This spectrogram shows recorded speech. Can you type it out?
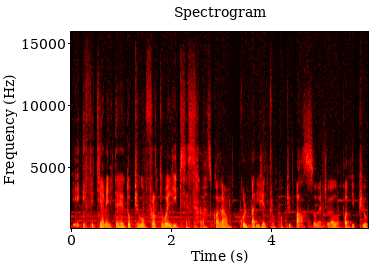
e effettivamente nel doppio confronto poi l'Ipsia è stata la squadra col baricentro un po' più basso, che ha giocato un po' di più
